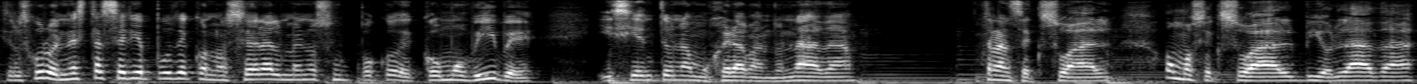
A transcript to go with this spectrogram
Se los juro, en esta serie pude conocer al menos un poco de cómo vive y siente una mujer abandonada, transexual, homosexual, violada,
